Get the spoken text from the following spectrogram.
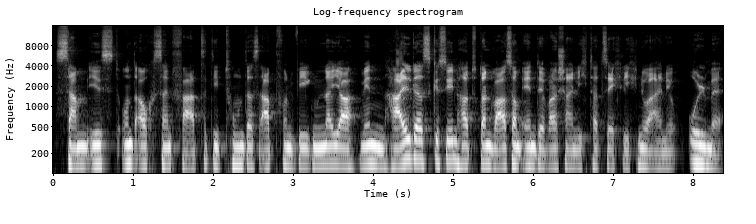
Sam ist und auch sein Vater, die tun das ab von wegen, naja, wenn Hall das gesehen hat, dann war es am Ende wahrscheinlich tatsächlich nur eine Ulme.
